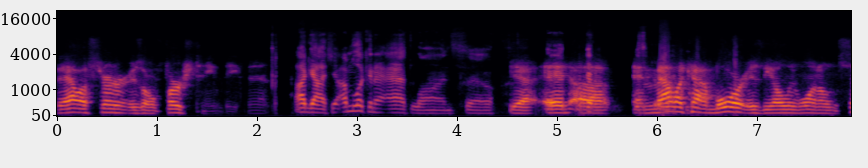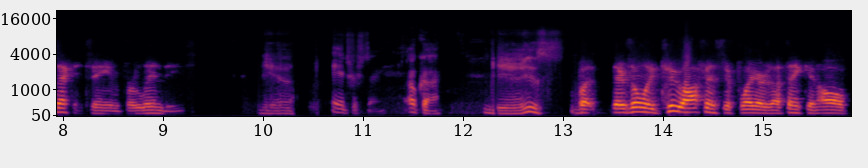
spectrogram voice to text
Dallas Turner is on first team defense. I got you. I'm looking at Athlon, so Yeah, and uh, and Malachi Moore is the only one on the second team for Lindy's. Yeah. interesting. Okay. Yeah. It's But there's only two offensive players I think in all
